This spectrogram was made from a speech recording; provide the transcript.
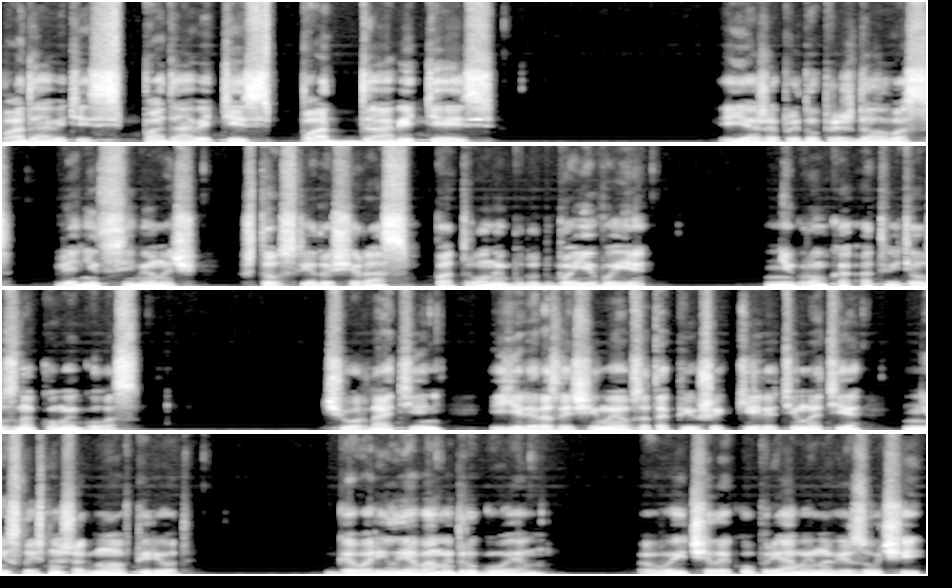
Подавитесь! Подавитесь! Подавитесь!» Я же предупреждал вас, Леонид Семенович, что в следующий раз патроны будут боевые. Негромко ответил знакомый голос. Черная тень, еле различимая в затопившей келью темноте, неслышно шагнула вперед. Говорил я вам и другое. Вы человек упрямый, но везучий,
